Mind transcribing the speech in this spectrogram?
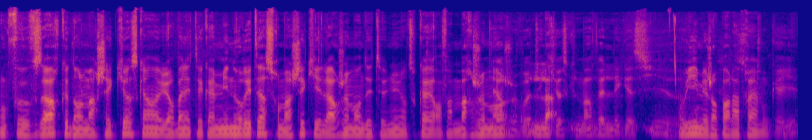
Donc faut, faut savoir que dans le marché kiosque, hein, Urban était quand même minoritaire sur un marché qui est largement détenu, en tout cas, enfin largement. je vois la- kiosques Marvel Legacy. Oui, mais j'en parle après. ton cahier.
